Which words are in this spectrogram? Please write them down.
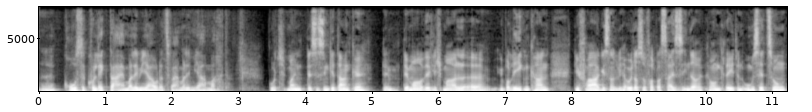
eine große Kollekte einmal im Jahr oder zweimal im Jahr macht? Gut, ich meine, das ist ein Gedanke, den, den man wirklich mal äh, überlegen kann. Die Frage ist natürlich auch wieder sofort, was heißt es in der konkreten Umsetzung?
